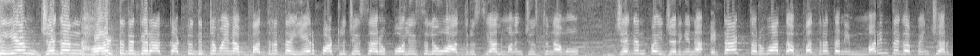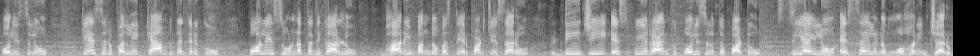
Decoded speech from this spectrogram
సీఎం జగన్ హాల్ట్ దగ్గర కట్టుదిట్టమైన భద్రత ఏర్పాట్లు చేశారు పోలీసులు. ఆ దృశ్యాలు మనం చూస్తున్నాము. జగన్ పై జరిగిన అటాక్ తరువాత భద్రతని మరింతగా పెంచారు పోలీసులు. కేసరపల్లి క్యాంప్ దగ్గరకు పోలీసు ఉన్నతాధికారులు భారీ బందోబస్తు ఏర్పాటు చేశారు. డీజీ ఎస్పీ ర్యాంక్ పోలీసులతో పాటు సిఐలు ఎస్ఐలను మోహరించారు.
